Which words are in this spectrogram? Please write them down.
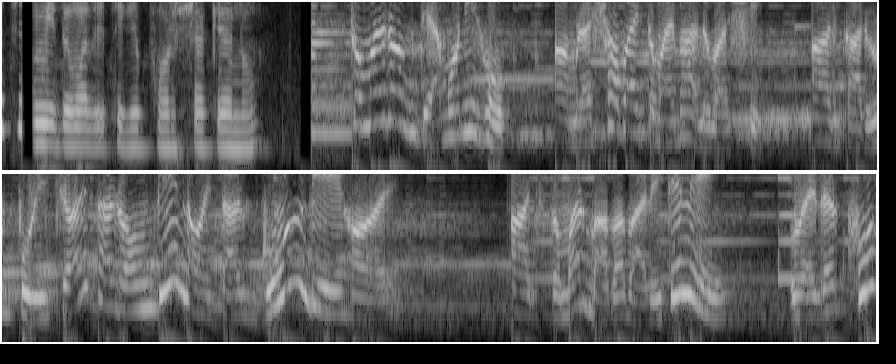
আছে। আমি তোমাদের থেকে ফর্সা কেন? তোমার রং যেমনই হোক আমরা সবাই তোমায় ভালোবাসি। আর কারোর পরিচয় তার রং দিয়ে নয় তার গুণ দিয়ে হয়। আজ তোমার বাবা বাড়িতে নেই। ওয়েদার খুব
